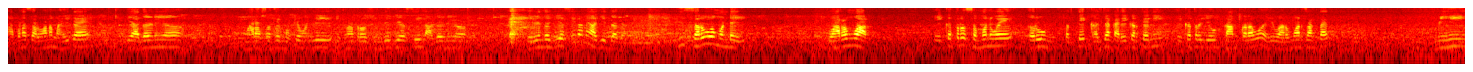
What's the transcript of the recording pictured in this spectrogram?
आपण सर्वांना माहीत आहे की आदरणीय महाराष्ट्राचे मुख्यमंत्री एकनाथराव शिंदेजी असतील आदरणीय देवेंद्रजी असतील आणि अजितदादा. ही सर्व मंडळी वारंवार एकत्र समन्वय करून प्रत्येक खालच्या कार्यकर्त्यांनी एकत्र येऊन काम करावं हे वारंवार सांगतात मीही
